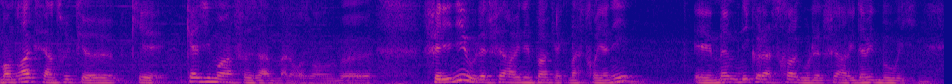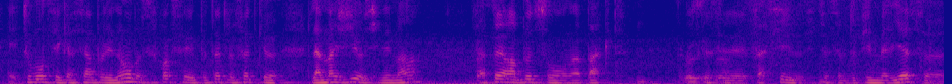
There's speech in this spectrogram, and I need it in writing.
Mandrake. C'est un truc euh, qui est quasiment infaisable, malheureusement. Euh, Fellini voulait le faire à une époque avec Mastroianni, et même Nicolas Roeg voulait le faire avec David Bowie. Et tout le monde s'est cassé un peu les dents, parce que je crois que c'est peut-être le fait que la magie au cinéma, ça perd un peu de son impact. à Parce que c'est facile, si tu sais, depuis Méliès, euh,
